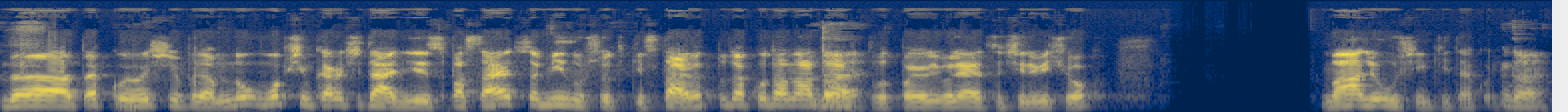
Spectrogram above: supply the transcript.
Да, такой вообще прям, ну, в общем, короче, да, они спасаются, мину все-таки ставят туда, куда надо, Да. вот появляется червячок, малюсенький такой. Да.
